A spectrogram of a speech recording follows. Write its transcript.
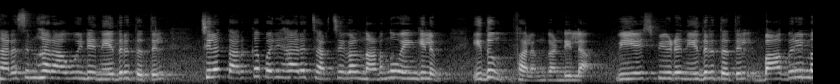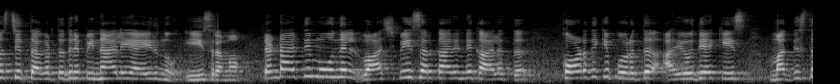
നരസിംഹറാവുവിന്റെ നേതൃത്വത്തിൽ ചില തർക്ക പരിഹാര ചർച്ചകൾ നടന്നുവെങ്കിലും ഇതും ഫലം കണ്ടില്ല. വി എച്ച് പിയുടെ നേതൃത്വത്തിൽ ബാബറി മസ്ജിദ് തകർത്തതിന് പിന്നാലെയായിരുന്നു ഈ ശ്രമം. രണ്ടായിരത്തി മൂന്നിൽ വാജ്പേയി സർക്കാരിന്റെ കാലത്ത് കോടതിക്ക് പുറത്ത് അയോധ്യ കേസ് മധ്യസ്ഥ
